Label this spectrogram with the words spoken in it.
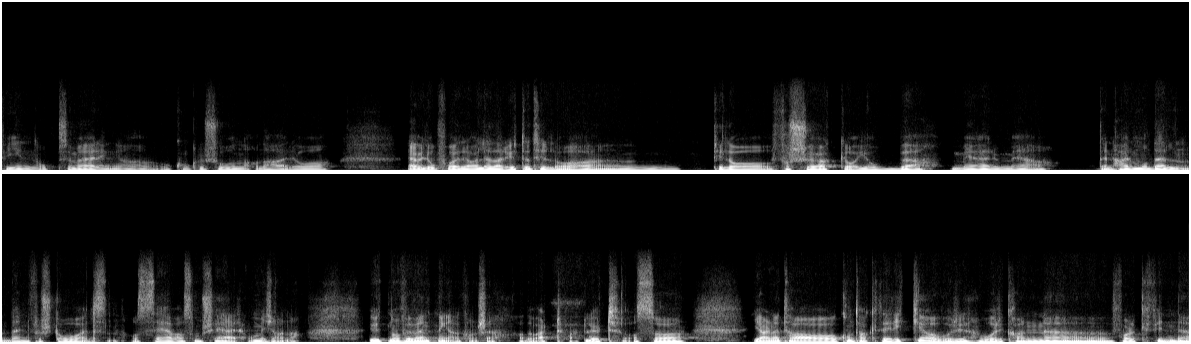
fin oppsummering og, og konklusjon av det her. Og jeg vil oppfordre alle der ute til å, til å forsøke å jobbe mer med denne modellen, den forståelsen, og se hva som skjer, om ikke annet. Uten noen forventninger, kanskje, hadde vært, vært lurt. Og så gjerne ta og kontakte Rikke, og hvor, hvor kan uh, folk finne,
